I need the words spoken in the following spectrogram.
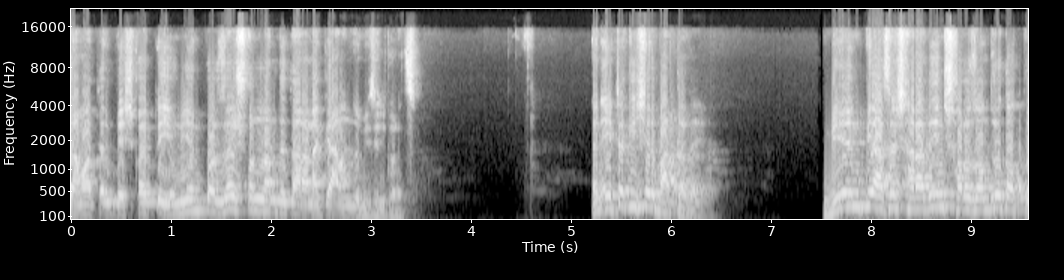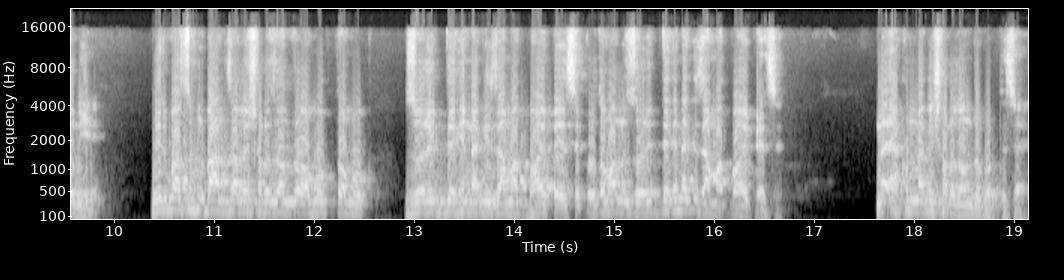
জামাতের বেশ কয়েকটা ইউনিয়ন পর্যায়ে শুনলাম যে তারা নাকি আনন্দ মিছিল করেছে। এটা কিসের বার্তা দেয়? বিএনপি আছে সারাদিন ষড়যন্ত্র তত্ত্ব নিয়ে। নির্বাচন বানচালে ষড়যন্ত্র, অমুক তমুক, জরিপ দেখে নাকি জামাত ভয় পেয়েছে, প্রথম আলো জরিপ দেখে নাকি জামাত ভয় পেয়েছে। না, এখন নাকি ষড়যন্ত্র করতে চায়।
